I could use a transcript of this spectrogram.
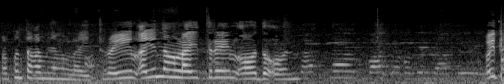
Papunta kami ng light trail. Ayun ang light trail. O, doon. Wait.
